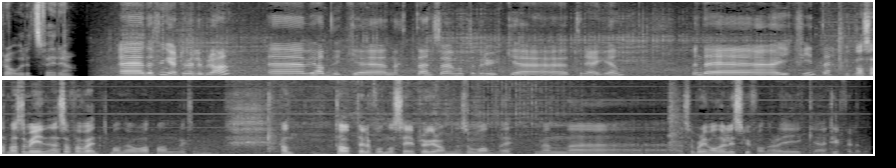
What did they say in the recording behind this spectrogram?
fra årets ferie. Eh, det fungerte veldig bra. Eh, vi hadde ikke nett der, så jeg måtte bruke 3G-en. Men det gikk fint, det. Uten å ha satt meg så mye inn i det, så forventer man jo at man liksom kan ta opp telefonen og se programmene som vanlig. Men eh, så blir man jo litt skuffa når det ikke er tilfellet.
